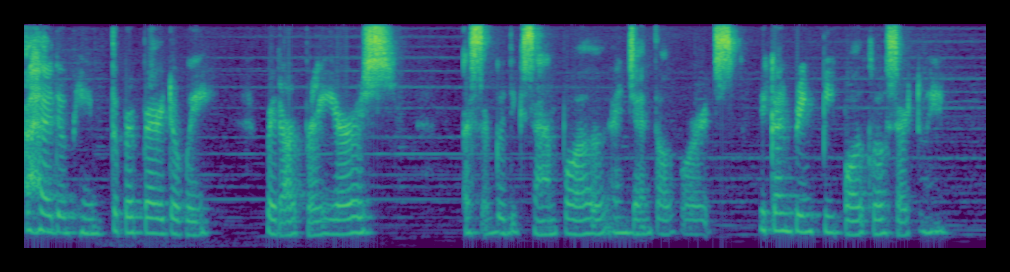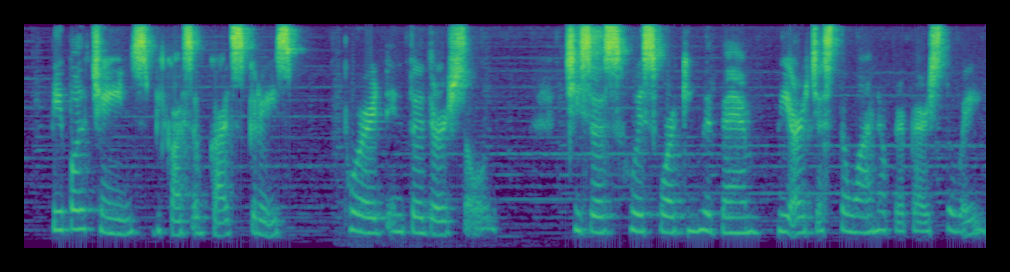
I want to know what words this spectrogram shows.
ahead of him to prepare the way with our prayers as a good example and gentle words. We can bring people closer to him. People change because of God's grace poured into their soul. Jesus, who is working with them, we are just the one who prepares the way.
